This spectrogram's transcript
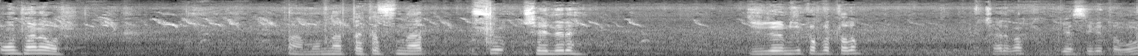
10 tane var. Tamam onlar takılsınlar. Şu şeyleri civcilerimizi kapatalım. İçeride bak GSG tavuğu.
